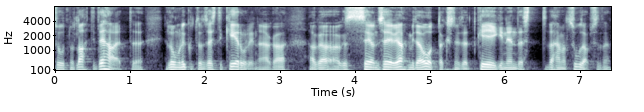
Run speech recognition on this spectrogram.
suutnud lahti teha, et loomulikult on see hästi keeruline, aga, aga, aga see on see jah, mida ootaks nüüd, et keegi nendest vähemalt suudab seda.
